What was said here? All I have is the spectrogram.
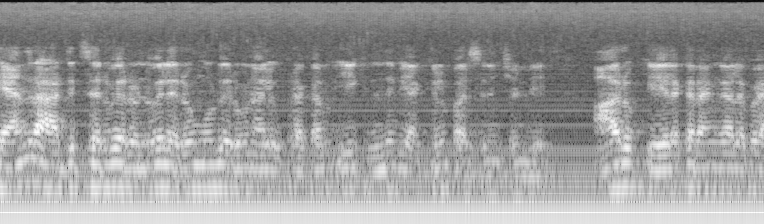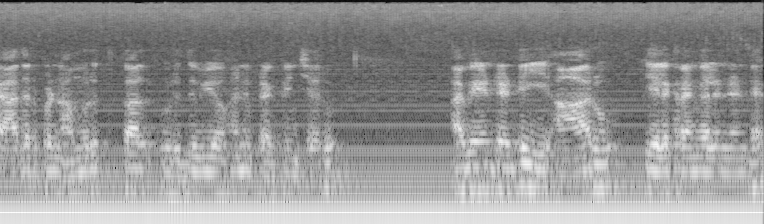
కేంద్ర ఆర్థిక సర్వే రెండు వేల ఇరవై మూడు ఇరవై నాలుగు ప్రకారం ఈ క్రింది వ్యాఖ్యలు పరిశీలించండి. ఆరు కీలక రంగాలపై ఆధారపడిన అమృత్ కాల్ వృద్ధి వ్యూహాన్ని ప్రకటించారు. అవి ఏంటంటే ఈ ఆరు కీలక రంగాలు ఏంటంటే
